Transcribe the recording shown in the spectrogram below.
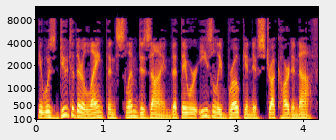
It was due to their length and slim design that they were easily broken if struck hard enough.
